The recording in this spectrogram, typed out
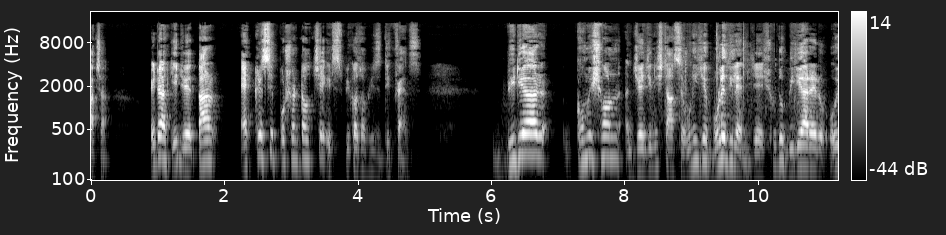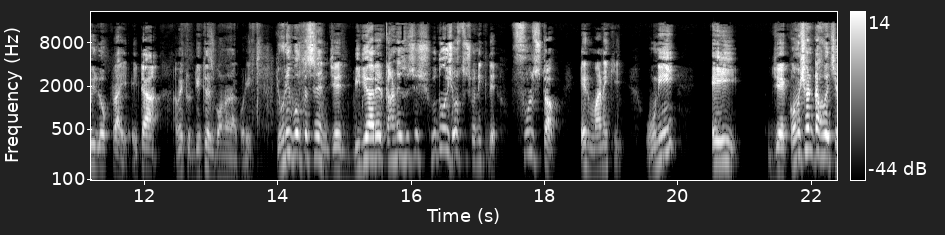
আচ্ছা এটা কি যে তার অ্যাগ্রেসিভ পোর্শনটা হচ্ছে it's because of his defence BDR commission যে জিনিসটা আছে, উনি যে বলে দিলেন যে শুধু বিডিআর এর ওই লোকরাই, এটা আমি একটু ডিটেলস বর্ণনা করি, যে উনি বলতেছেন যে বিডিআর এর কারণে হচ্ছে শুধু ওই সমস্ত সৈনিকদের ফুল স্টপ এর মানে কি? উনি এই যে কমিশনটা হয়েছে,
